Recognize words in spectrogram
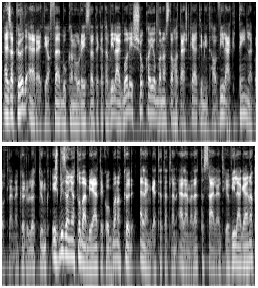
Ez a köd elrejti a felbukkanó részleteket a világból, és sokkal jobban azt a hatást kelti, mintha a világ tényleg ott lenne körülöttünk. És bizony a további játékokban a köd elengedhetetlen eleme lett a Silent Hill világának,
